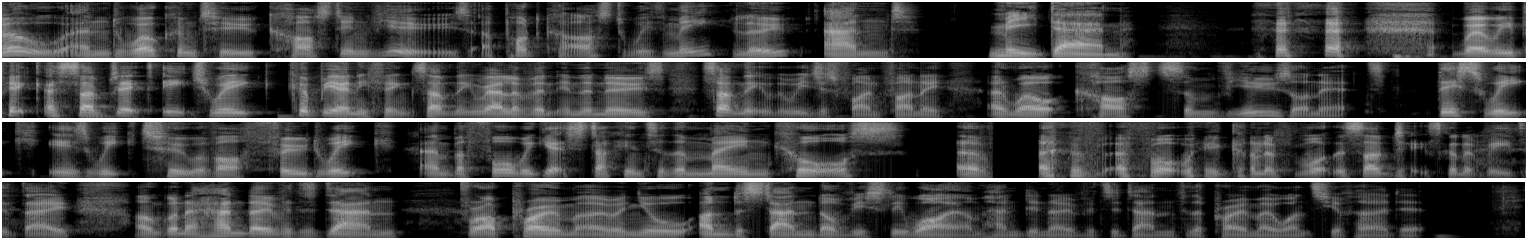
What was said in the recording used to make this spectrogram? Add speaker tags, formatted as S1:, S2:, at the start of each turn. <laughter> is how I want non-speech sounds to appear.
S1: Hello, and welcome to Casting Views, a podcast with me, Lou, and
S2: Me, Dan. <laughs>
S1: where we pick a subject each week. Could be anything, something relevant in the news, something that we just find funny, and well, cast some views on it. This week is week two of our food week, and before we get stuck into the main course of <laughs> of, of what we're gonna what the subject's gonna be today, I'm gonna hand over to Dan for our promo, and you'll understand obviously why I'm handing over to Dan for the promo once you've heard it.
